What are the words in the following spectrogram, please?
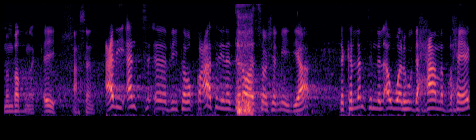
من بطنك. اي أحسنت. علي أنت آه، في توقعات اللي نزلوها ال social media تكلمت إن الأول هو دحام الضحيك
